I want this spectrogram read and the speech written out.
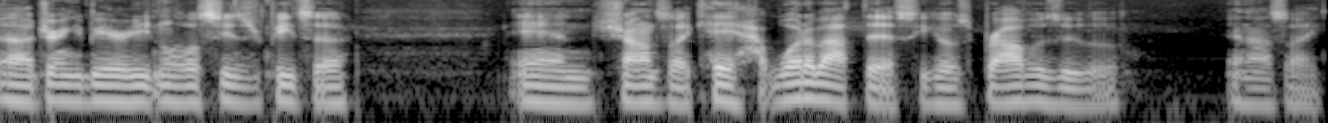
uh, drinking beer, eating a little Caesar pizza, and Sean's like, "Hey, what about this?" He goes, "Bravo Zulu," and I was like,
